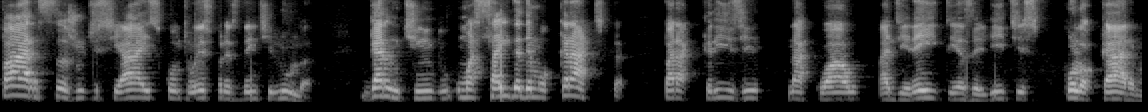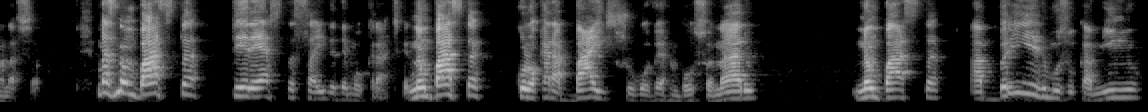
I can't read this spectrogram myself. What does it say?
farsas judiciais contra o ex-presidente Lula, garantindo uma saída democrática para a crise na qual a direita e as elites colocaram a nação. Mas não basta ter esta saída democrática, não basta colocar abaixo o governo Bolsonaro, não basta abrirmos o caminho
